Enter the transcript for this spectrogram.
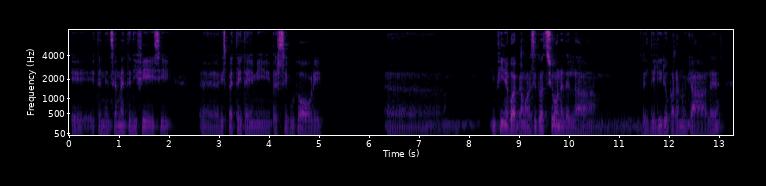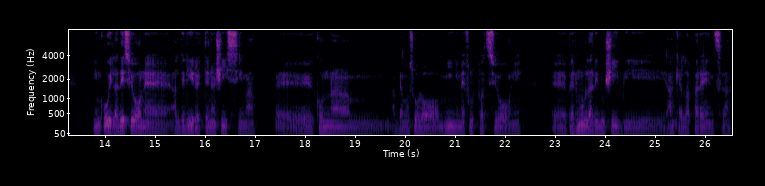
e, e tendenzialmente difesi eh, rispetto ai temi persecutori. Ehm, infine poi abbiamo la situazione della, del delirio paranoicale in cui l'adesione al delirio è tenacissima, eh, con, um, abbiamo solo minime fluttuazioni eh, per nulla riducibili anche all'apparenza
